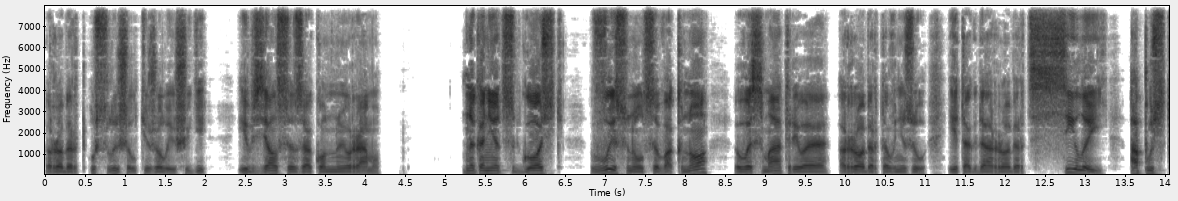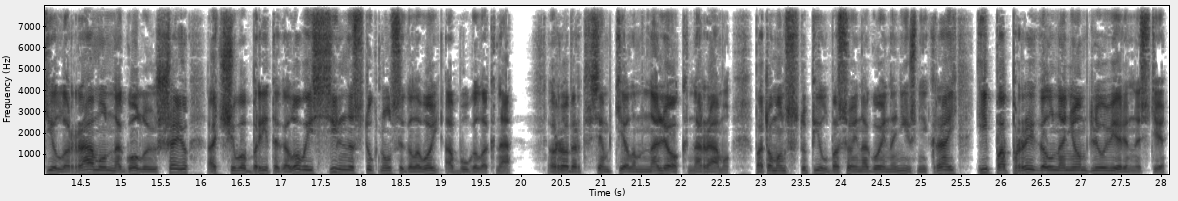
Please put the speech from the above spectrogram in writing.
Роберт услышал тяжелые шаги и взялся за оконную раму. Наконец гость высунулся в окно, высматривая Роберта внизу, и тогда Роберт с силой опустил раму на голую шею, отчего бритоголовый сильно стукнулся головой об угол окна. Роберт всем телом налег на раму, потом он ступил босой ногой на нижний край и попрыгал на нем для уверенности.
